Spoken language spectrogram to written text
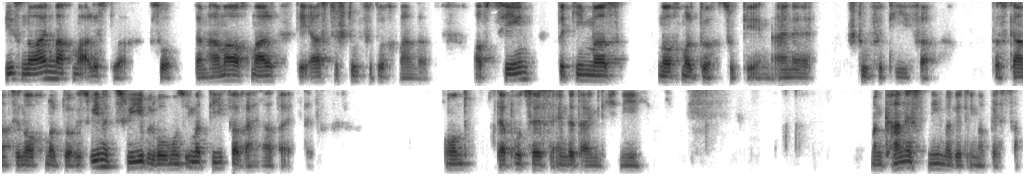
Bis neun machen wir alles durch. So, dann haben wir auch mal die erste Stufe durchwandert. Auf zehn beginnen wir es nochmal durchzugehen, eine Stufe tiefer. Das Ganze nochmal durch. Es ist wie eine Zwiebel, wo man es immer tiefer reinarbeitet. Und der Prozess endet eigentlich nie. Man kann es nie, man wird immer besser.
